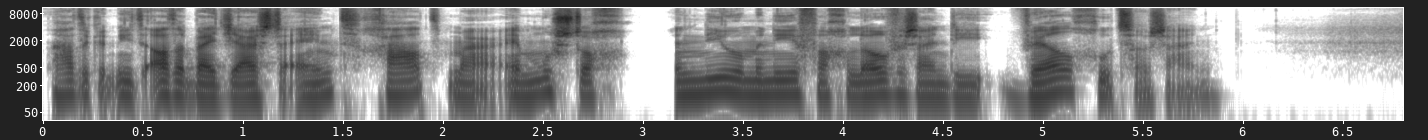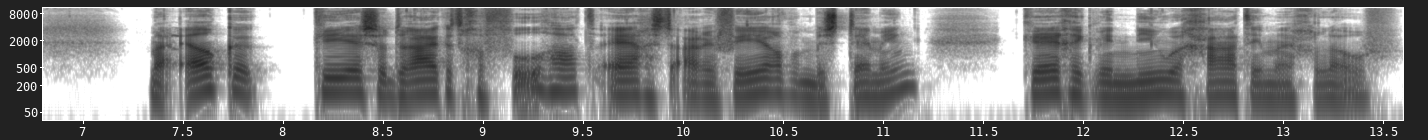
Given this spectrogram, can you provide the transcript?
had ik het niet altijd bij het juiste eind gehad, maar er moest toch een nieuwe manier van geloven zijn die wel goed zou zijn. Maar elke keer zodra ik het gevoel had ergens te arriveren op een bestemming, kreeg ik weer nieuwe gaten in mijn geloof.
